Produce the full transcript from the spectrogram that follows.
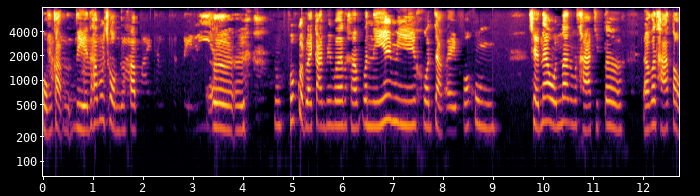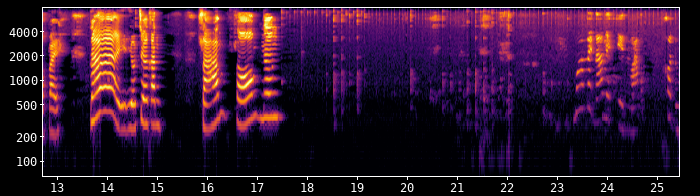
ผมกับดีท่านผู้ชมนะครับ เออเออพบกับรายการบีเมอร์นะครับ วันนี้มีคนจากไอ้ฟอคุงชแนลนั่นมาท้าจิตเตอร์ แล้วก็ท้าต่อไป ได้ เดี๋ยวเจอกันสามสองหนึ่งว่าไม่น่าเลเจนวะขอดู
